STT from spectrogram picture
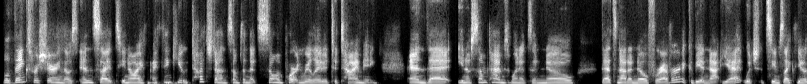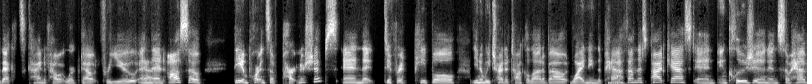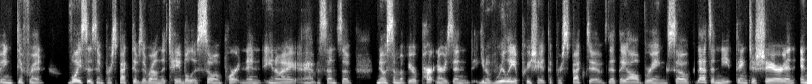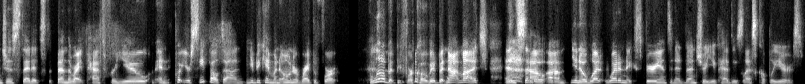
Well, thanks for sharing those insights. You know, I, I think you touched on something that's so important related to timing, and that, you know, sometimes when it's a no, that's not a no forever. It could be a not yet, which it seems like, you know, that's kind of how it worked out for you. And then also the importance of partnerships and that different people, you know, we try to talk a lot about widening the mm-hmm. path on this podcast and inclusion. And so having different voices and perspectives around the table is so important and you know I, I, have a sense of know some of your partners and you know really appreciate the perspective that they all bring. So that's a neat thing to share and and just that it's been the right path for you and put your seatbelt on. You became an owner right before a little bit before covid but not much. And so um you know what what an experience and adventure you've had these last couple years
